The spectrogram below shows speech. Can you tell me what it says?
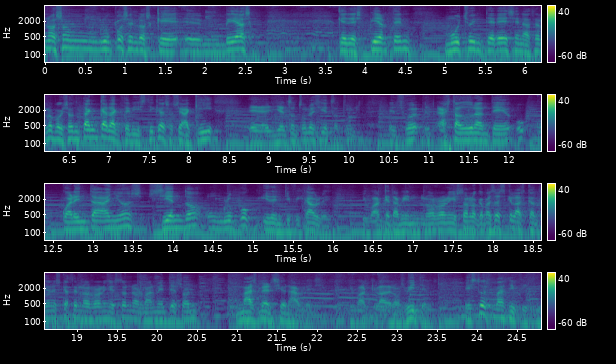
no son grupos en los que eh, veas que despierten mucho interés en hacerlo porque son tan características. O sea, aquí eh, Jethro Tull es ha estado durante u- 40 años siendo un grupo identificable. Igual que también los Rolling Stones, lo que pasa es que las canciones que hacen los Rolling Stones normalmente son más versionables, igual que la de los Beatles. Esto es más difícil.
